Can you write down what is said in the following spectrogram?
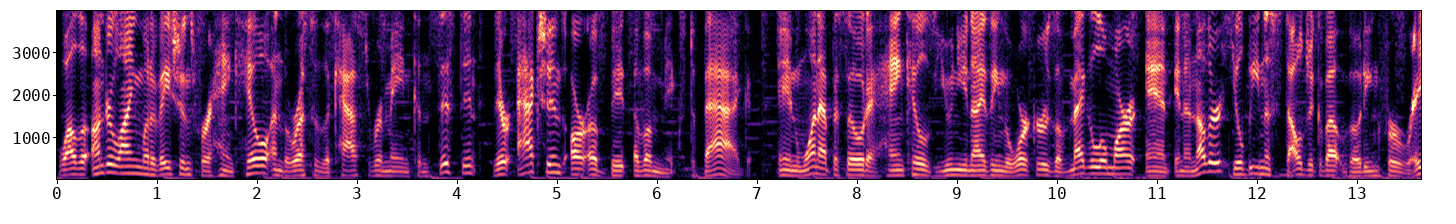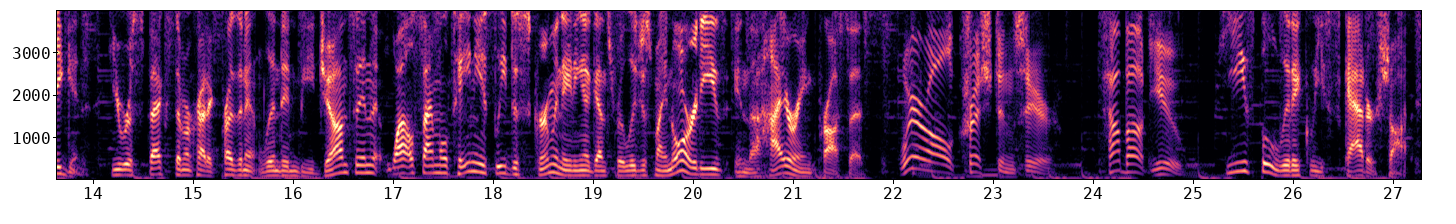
While the underlying motivations for Hank Hill and the rest of the cast remain consistent, their actions are a bit of a mixed bag. In one episode, Hank Hill's unionizing the workers of Mega Lo Mart, and in another, he'll be nostalgic about voting for Reagan. He respects Democratic President Lyndon B. Johnson while simultaneously discriminating against religious minorities in the hiring process. We're all Christians here. How about you? He's politically scattershot,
